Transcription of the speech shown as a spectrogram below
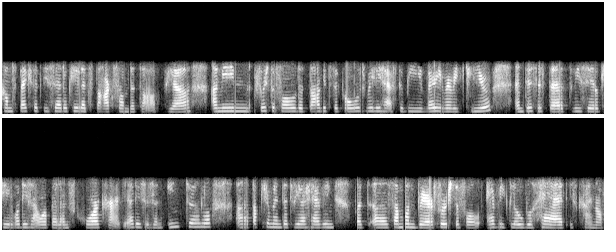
comes back that we said, okay, let's start from the top. Yeah, I mean, first of all, the targets, the goals really have to be very, very clear. And this is that we say, okay, what is our balanced scorecard? Yeah, this is an internal uh, document that we are having, but uh, someone where first of all, every global head is kind of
